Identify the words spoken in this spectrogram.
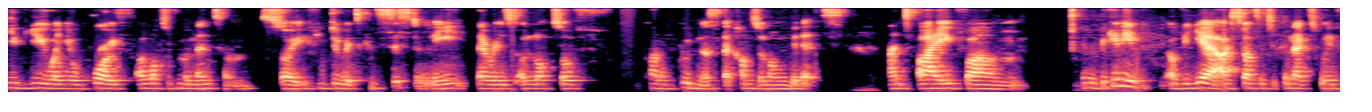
give you and your growth a lot of momentum. So if you do it consistently, there is a lot of kind of goodness that comes along with it. And I've um, in the beginning of the year, I started to connect with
